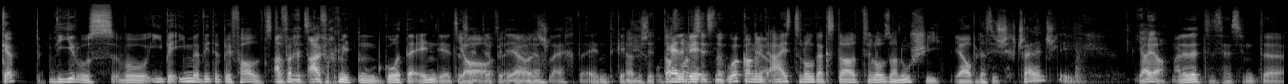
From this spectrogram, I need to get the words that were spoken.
Göpp-Virus, wo IB immer wieder befällt? Einfach, einfach mit einem guten Ende. Jetzt. Es Ja, hat ja also, bei dir auch ja. ein schlechtes Ende gegeben. ja, das ist, Und das Gelbe- ist jetzt noch gut gegangen mit 1 0 gegen Stade Lausanne-Uschi. ja, aber das ist Challenge League. Ja, ja. Ich meine, das sind äh,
